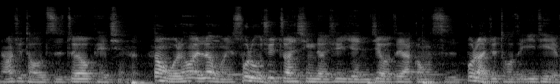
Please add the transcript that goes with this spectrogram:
然后去投资，最后赔钱了，那我会认为不如去专心的去研究这家公司，不然就投资 ETF，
